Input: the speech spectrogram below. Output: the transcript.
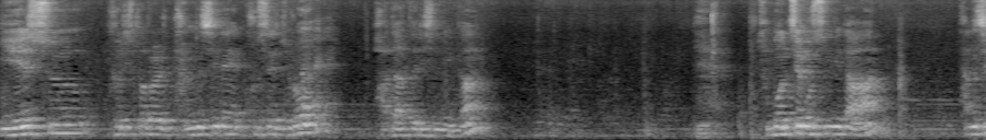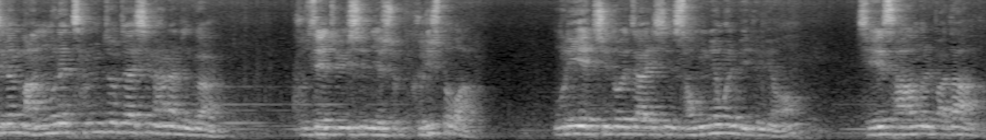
예수 그리스도를 당신의 구세주로 받아들이십니까? 네. 두 번째 묻습니다. 당신은 만물의 창조자이신 하나님과 구세주이신 예수 그리스도와 우리의 지도자이신 성령을 믿으며 제사함을 받아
